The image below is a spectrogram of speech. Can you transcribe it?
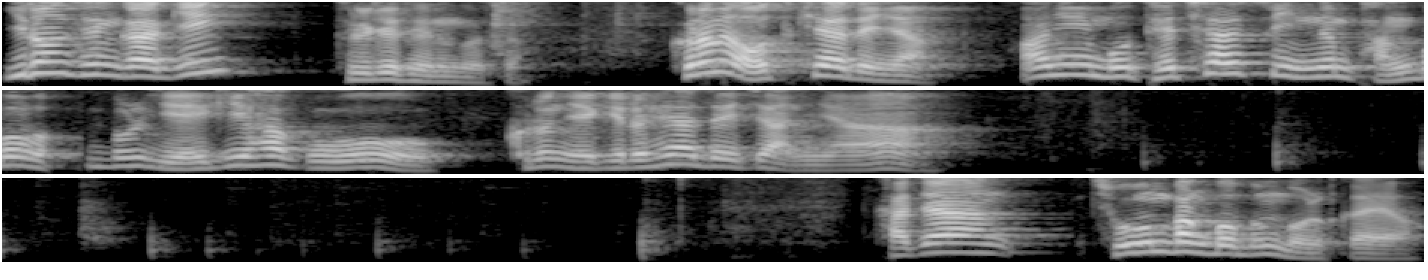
이런 생각이 들게 되는 거죠. 그러면 어떻게 해야 되냐? 아니 뭐 대체할 수 있는 방법을 얘기하고 그런 얘기를 해야 되지 않냐? 가장 좋은 방법은 뭘까요?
